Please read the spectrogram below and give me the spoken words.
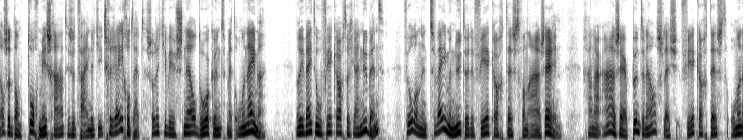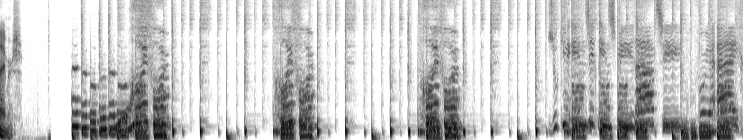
als het dan toch misgaat, is het fijn dat je iets geregeld hebt, zodat je weer snel door kunt met ondernemen. Wil je weten hoe veerkrachtig jij nu bent? Vul dan in twee minuten de veerkrachttest van ASR in. Ga naar asr.nl/slash veerkrachttest ondernemers. Gooi voor. Gooi voor. Gooi voor. Zoek je inzicht, inspiratie voor je eigen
